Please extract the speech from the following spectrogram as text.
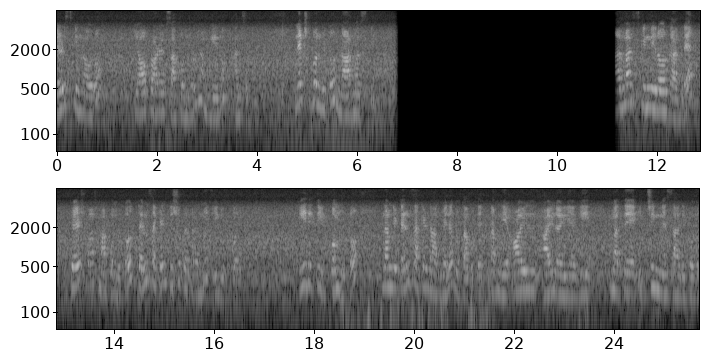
ಎರಡು ಸ್ಕಿನ್ ಅವರು ಯಾವ ಪ್ರಾಡಕ್ಟ್ಸ್ ಹಾಕೊಂಡ್ರು ನಮಗೇನು ಅನಿಸುತ್ತೆ ನೆಕ್ಸ್ಟ್ ಬಂದುಬಿಟ್ಟು ನಾರ್ಮಲ್ ಸ್ಕಿನ್ ನಾರ್ಮಲ್ ಸ್ಕಿನ್ ಇರೋರ್ಗಾದರೆ ಫೇಸ್ ವಾಶ್ ಮಾಡ್ಕೊಂಡ್ಬಿಟ್ಟು ಟೆನ್ ಸೆಕೆಂಡ್ ಟಿಶ್ಯೂ ಪೇಪರನ್ನು ಈಗ ಇಟ್ಕೊಳ್ಳಿ. ಈ ರೀತಿ ಇಟ್ಕೊಂಡ್ಬಿಟ್ಟು ನಮಗೆ ಟೆನ್ ಸೆಕೆಂಡ್ ಆದಮೇಲೆ ಗೊತ್ತಾಗುತ್ತೆ. ನಮಗೆ ಆಯಿಲ್ ಆಯಿಲ್ ಆಯಿಲಿಯಾಗಿ ಮತ್ತು ಇಚ್ಚಿಂಗ್ನೆಸ್ ಆಗಿರ್ಬೋದು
